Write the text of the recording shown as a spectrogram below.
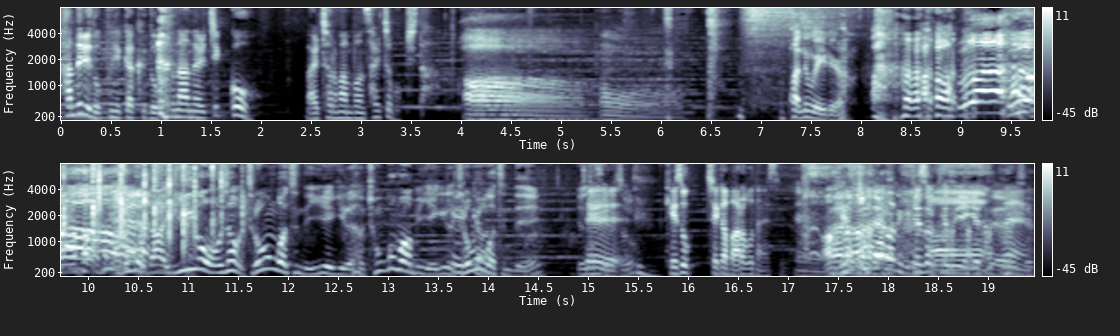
하늘이 높으니까 그 높은 하늘 찍고 말처럼 한번 살쪄 봅시다. 아, 어. 반응 왜 이래요? 우와, 우와. 아, 근데 나 이거 어디서 들어본 것 같은데 이 얘기를 천고마비 얘기를 그러니까. 들어본 것 같은데. 제, 계속 제가 말하고 다녔습니다. 네. 아, 계속 천고마비 계속 계속 아, 얘기했어요. 네.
